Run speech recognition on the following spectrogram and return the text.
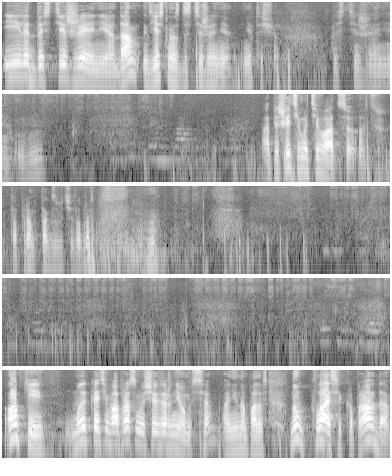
или достижение, да? Есть у нас достижение? Нет еще? Достижение. Угу. Опишите мотивацию. Это прям так звучит вопрос. Окей, мы к этим вопросам еще вернемся. Они нападают. Ну, классика, правда?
